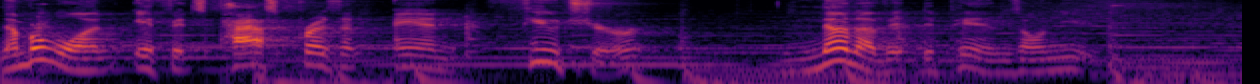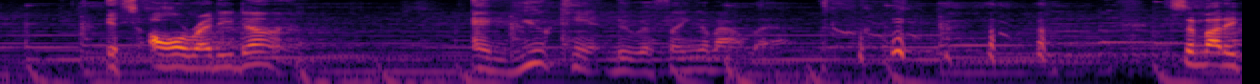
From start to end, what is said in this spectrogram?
number one, if it's past, present, and future, none of it depends on you. It's already done. And you can't do a thing about that. somebody,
